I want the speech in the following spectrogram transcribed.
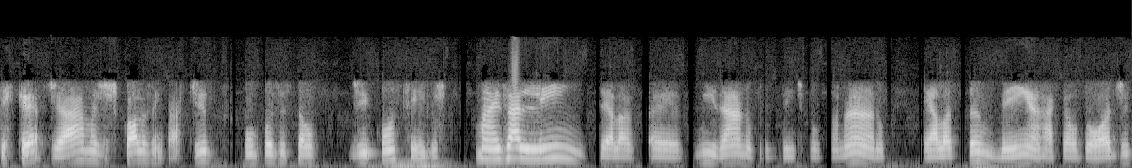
decreto de armas, escolas em partido, composição de conselhos. Mas além dela é, mirar no presidente Bolsonaro, ela também, a Raquel Dodge,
